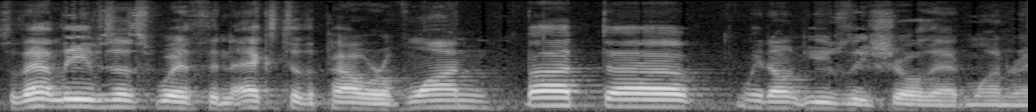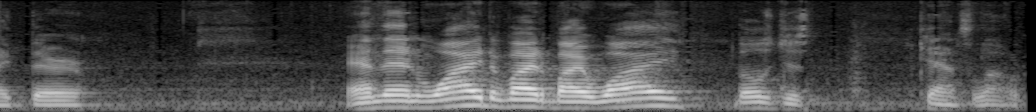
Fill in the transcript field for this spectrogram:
So that leaves us with an x to the power of 1, but uh, we don't usually show that 1 right there. And then y divided by y, those just cancel out.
